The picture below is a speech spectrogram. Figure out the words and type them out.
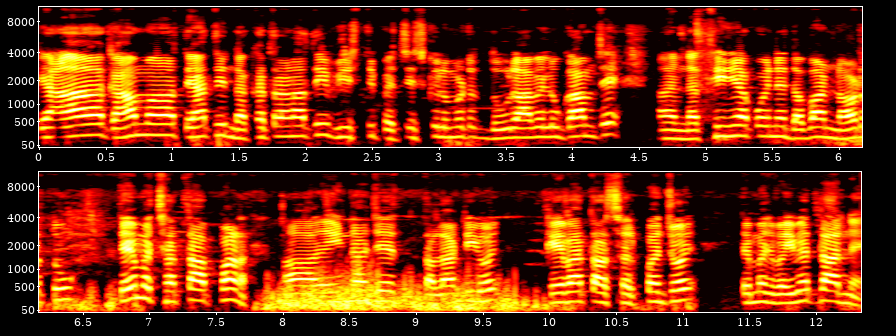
કે આ ગામ ત્યાંથી નખત્રાણાથી વીસથી પચીસ કિલોમીટર દૂર આવેલું ગામ છે. નથી અહીંયા કોઈને દબાણ નડતું. તેમ છતાં પણ અહીંના જે તલાટી હોય, કહેવાતા સરપંચ હોય, તેમજ વહીવટદારને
